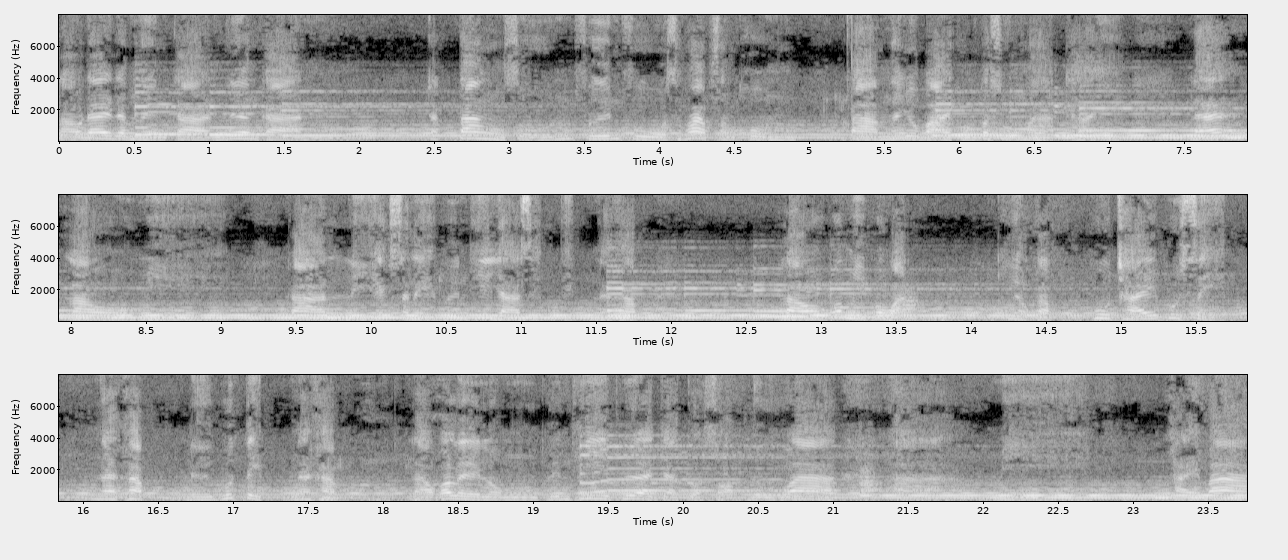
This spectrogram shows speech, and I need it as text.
เราได้ดำเนินการเรื่องการจัดตั้งศูนย์ฟื้นฟูสภาพสังคม ตามนโยบายของกระทรวงมหาดไทย และเรามีการรีเอ็กซเรย์พื้นที่ยาเสพติดนะครับ เราก็มีประวัติเกี่ยวกับผู้ใช้ผู้เสพนะครับหรือผู้ติดนะครับ เราก็เลยลงพื้นที่เพื่อจะตรวจสอบดูว่าามีใครบ้าง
